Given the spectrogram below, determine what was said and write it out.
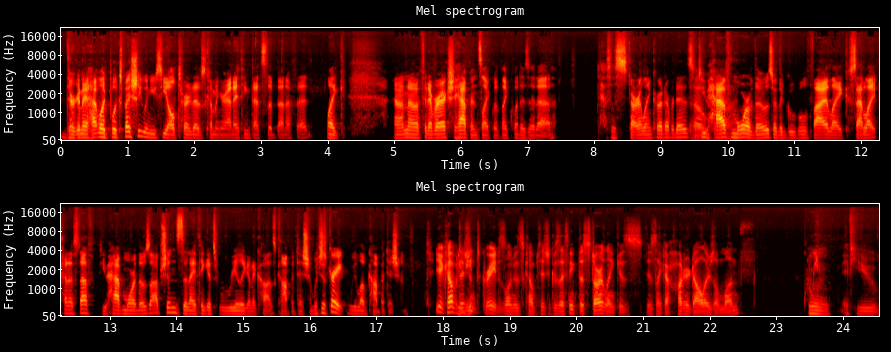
they're gonna have like, especially when you see alternatives coming around. I think that's the benefit. Like, I don't know if it ever actually happens. Like with like what is it? Uh, has a Starlink or whatever it is. if Oh, you have more of those or the Google Fi like satellite kind of stuff, if you have more of those options, then I think it's really going to cause competition, which is great. We love competition. yeah competition's great as long as it's competition because i think the starlink is is like a hundred dollars a month I mean, if you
